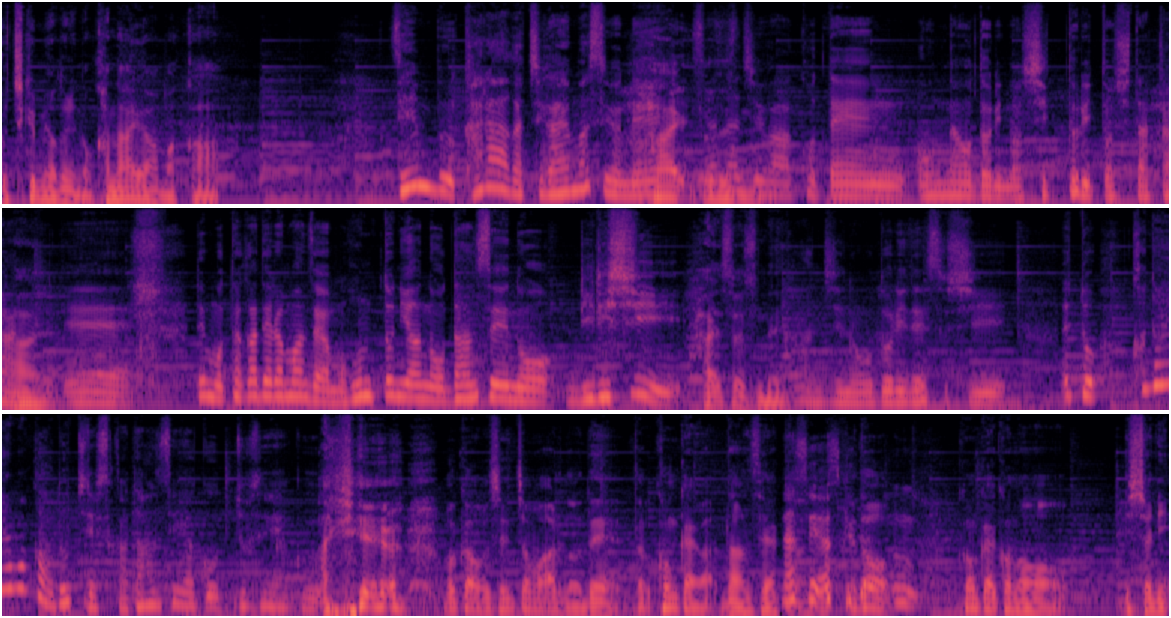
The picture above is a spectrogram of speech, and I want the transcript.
内組踊りの金井天か全部カラーが違いますよね。はいねは古典女踊りのしっとりとした感じで、でも高寺漫才はもう本当にあの男性の凛々しい感じの踊りですし、えっと金山川はどっちですか？男性役、女性役。あいえ僕はもう身長もあるのでと今回は男性役なんですけど、うん。今回この一緒に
